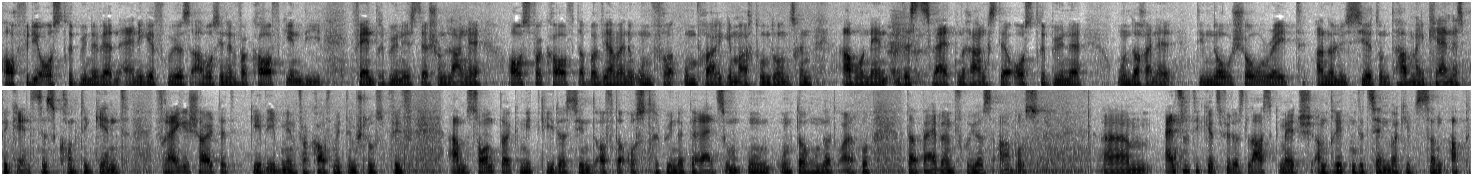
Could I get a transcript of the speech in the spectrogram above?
auch für die Osttribüne werden einige Frühjahrsabos in den Verkauf gehen. Die Fantribüne ist ja schon lange ausverkauft, aber wir haben eine Umfrage gemacht unter unseren Abonnenten des zweiten Rangs der Osttribüne und auch eine, die No-Show-Rate analysiert und haben ein kleines begrenztes Kontingent freigeschaltet. Geht eben im Verkauf mit dem Schlusspfiff am Sonntag. Mitglieder sind auf der Osttribüne bereits um unter 100 Euro dabei beim Frühjahrsabos. Ähm, Einzeltickets für das Last-Match am 3. Dezember gibt es dann ab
